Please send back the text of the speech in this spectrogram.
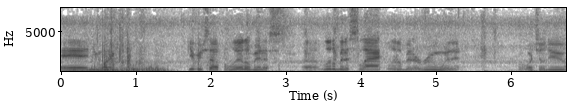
And you want to give yourself a little bit of a little bit of slack a little bit of room with it. But what you'll do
